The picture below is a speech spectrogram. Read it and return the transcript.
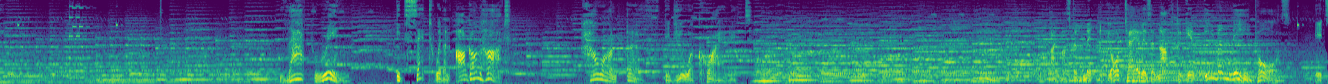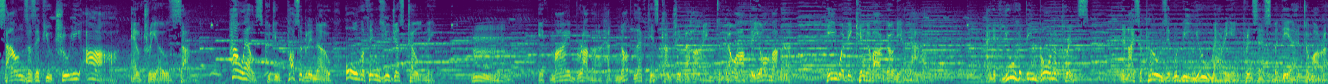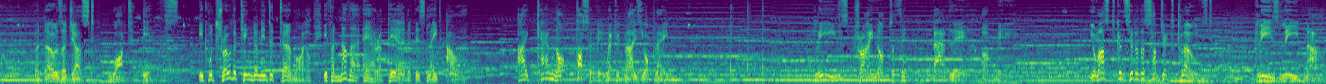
That ring. It's set with an argon heart. How on earth did you acquire it? Must admit that your tale is enough to give even me pause. It sounds as if you truly are Eltrio's son. How else could you possibly know all the things you just told me? Hmm. If my brother had not left his country behind to go after your mother, he would be king of Argonia now. And if you had been born a prince, then I suppose it would be you marrying Princess Medea tomorrow. But those are just what ifs. It would throw the kingdom into turmoil if another heir appeared at this late hour. I cannot possibly recognize your claim. Please try not to think badly of me. You must consider the subject closed. Please leave now.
